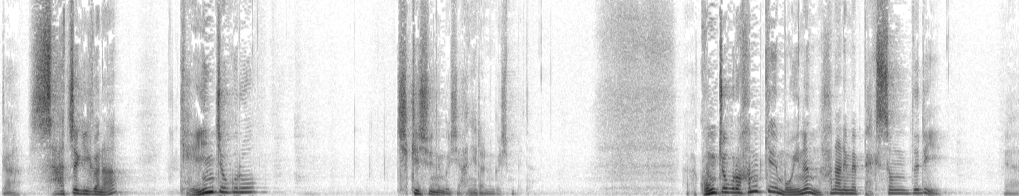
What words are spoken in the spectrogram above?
그러니까 사적이거나 개인적으로 지킬 수 있는 것이 아니라는 것입니다. 공적으로 함께 모이는 하나님의 백성들이 예,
